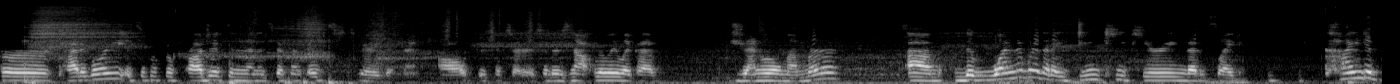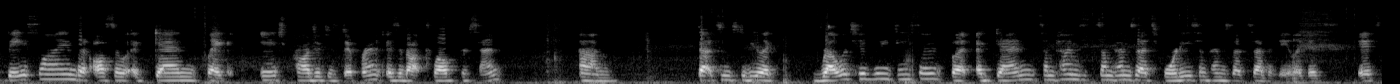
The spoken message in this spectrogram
per category; it's different per project, and then it's different. It's very different all through Kickstarter. So there's not really like a general number. Um, the one number that I do keep hearing that it's like kind of baseline, but also again like each project is different is about 12%. Um, that seems to be like relatively decent, but again, sometimes sometimes that's 40, sometimes that's 70. Like it's it's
